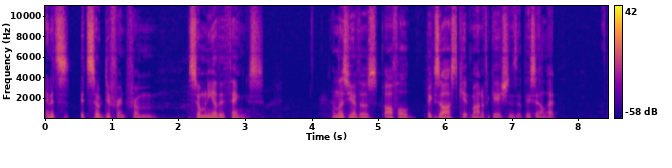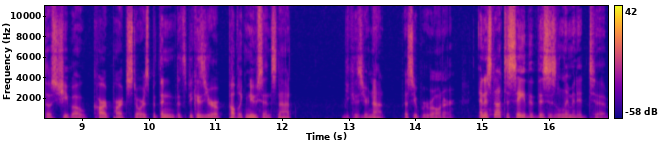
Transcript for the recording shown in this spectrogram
and it's it's so different from so many other things unless you have those awful exhaust kit modifications that they sell at those cheapo card parts stores but then it's because you're a public nuisance not because you're not a Subaru owner. And it's not to say that this is limited to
